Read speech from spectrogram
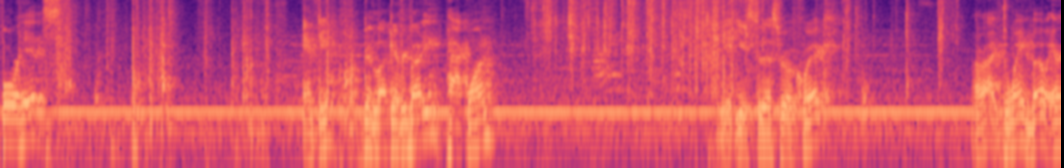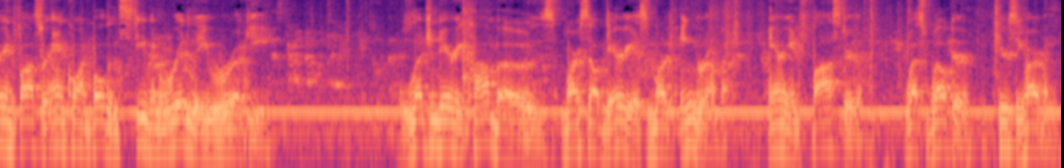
Four hits. Empty. Good luck, everybody. Pack one. Get used to this real quick. All right, Dwayne Bowe, Arian Foster, Anquan Boldin, Stevan Ridley, rookie. Legendary combos Marcell Dareus, Mark Ingram, Arian Foster, Wes Welker, Percy Harvin.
